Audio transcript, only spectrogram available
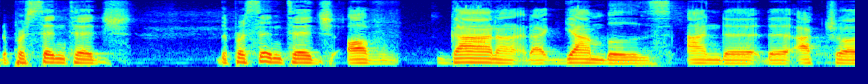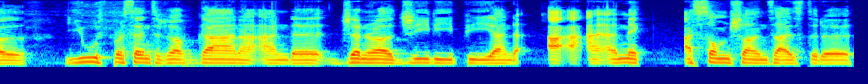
the percentage, the percentage of Ghana that gambles and the, the actual youth percentage of Ghana and the general GDP, and I, I, I make assumptions as to the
